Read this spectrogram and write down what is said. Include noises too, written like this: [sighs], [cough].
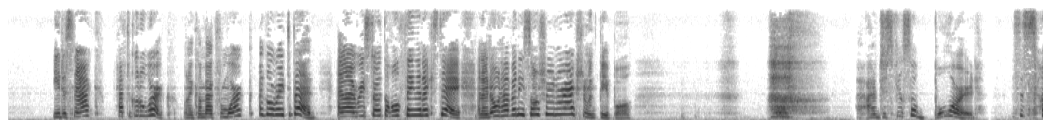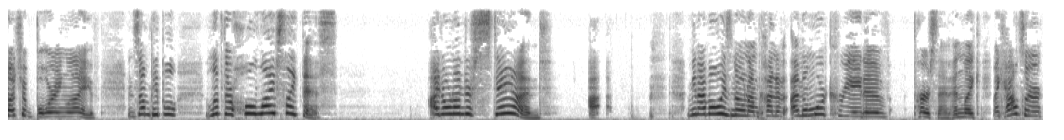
eat a snack, have to go to work. When I come back from work, I go right to bed and I restart the whole thing the next day and I don't have any social interaction with people. [sighs] I just feel so bored. This is [laughs] such a boring life. And some people live their whole lives like this. I don't understand. I, I mean, I've always known I'm kind of, I'm a more creative person. And like my counselor,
